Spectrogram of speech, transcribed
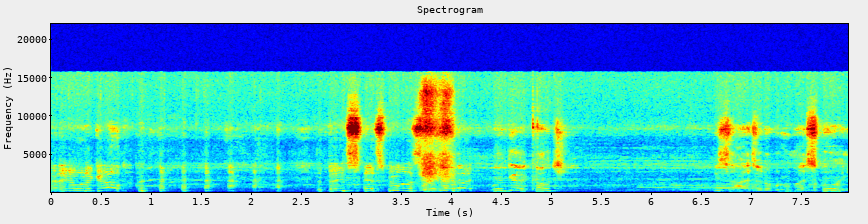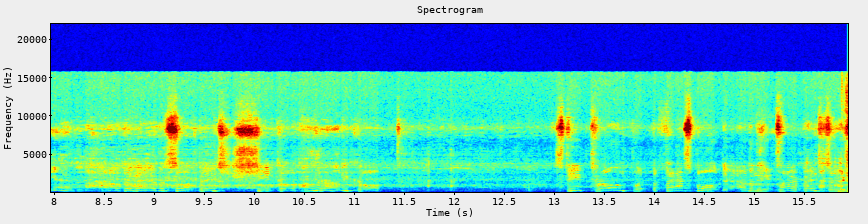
And they don't want to go. the bench says we want to stay good. We're good, coach. Besides, it'll ruin my scoring average. I don't think I ever saw a bench shake off a uh-huh. curtain call. Steve Prohm put the fastball down and the entire bench said no.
